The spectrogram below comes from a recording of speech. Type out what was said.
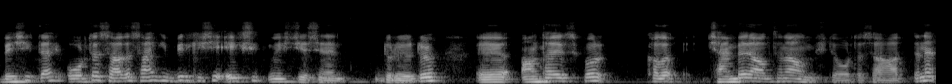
Beşiktaş orta sahada sanki bir kişi eksikmişçesine duruyordu. Ee, Antalyaspor kala, çember altına almıştı orta saha hattını.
